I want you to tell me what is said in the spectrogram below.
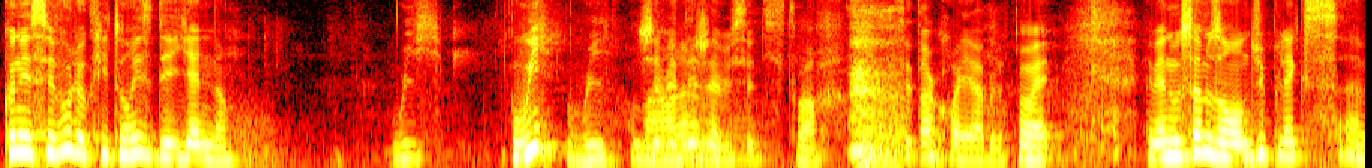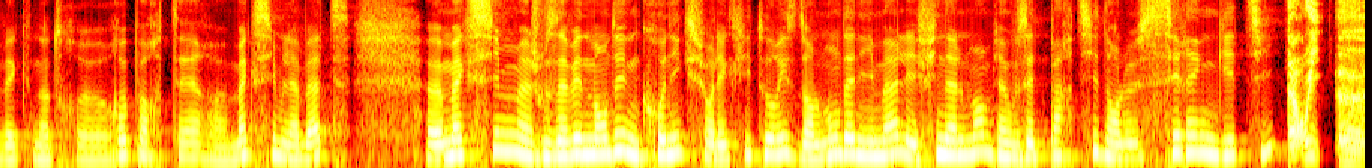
Connaissez-vous le clitoris des hyènes? Oui, Oui? Oui, Bah, j'avais déjà vu cette histoire. C'est incroyable. Ouais. Eh bien, nous sommes en duplex avec notre reporter euh, Maxime Labatte. Euh, Maxime, je vous avais demandé une chronique sur les clitoris dans le monde animal et finalement, bien, vous êtes parti dans le Serengeti. Alors oui, euh,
